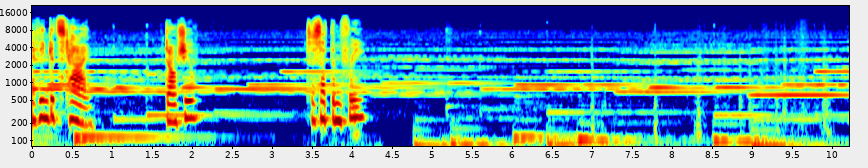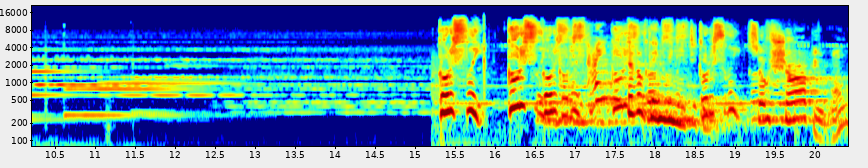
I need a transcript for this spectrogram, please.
I think it's time, don't you? To set them free? Go to sleep. Go to sleep. Go to Go to sleep. sleep. Go to sleep. thing we need to Go do. to sleep. So sharp you won't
